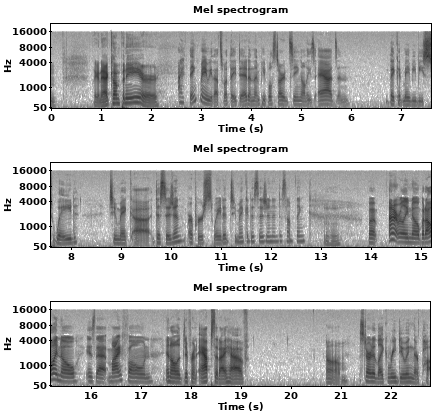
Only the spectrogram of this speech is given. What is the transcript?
a like an ad company or I think maybe that's what they did, and then people started seeing all these ads, and they could maybe be swayed to make a decision or persuaded to make a decision into something. mm-hmm. But I don't really know. But all I know is that my phone and all the different apps that I have um, started like redoing their po-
